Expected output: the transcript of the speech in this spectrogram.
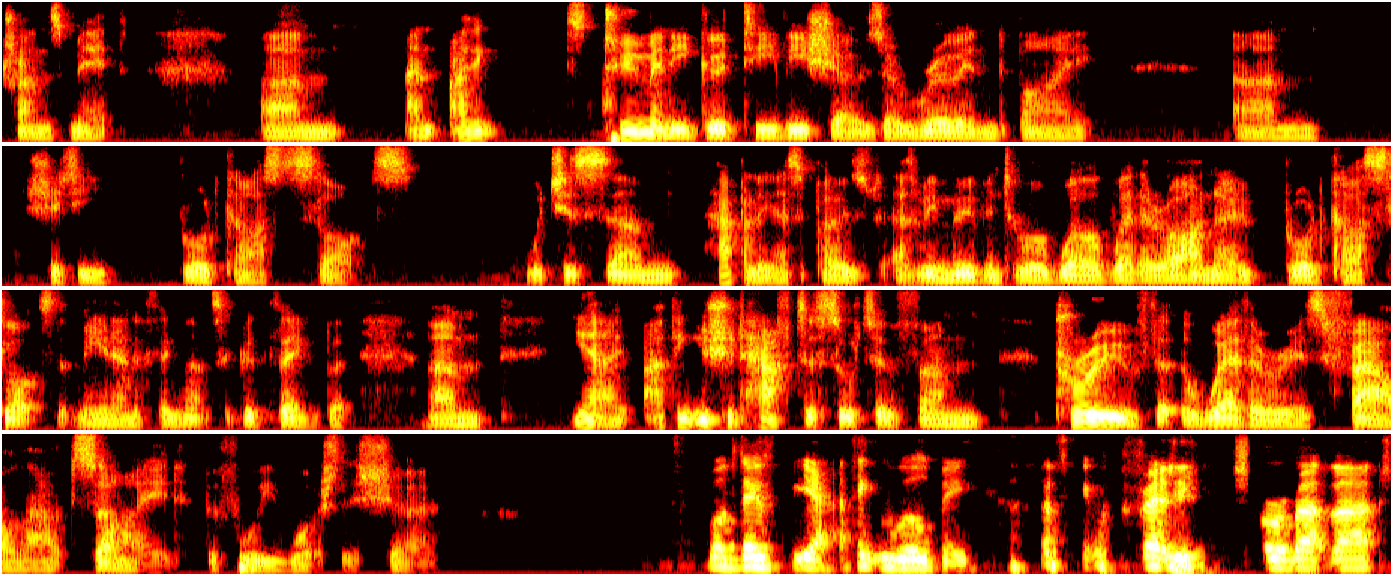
transmit? Um, and I think too many good TV shows are ruined by um, shitty broadcast slots, which is um, happily, I suppose, as we move into a world where there are no broadcast slots that mean anything, that's a good thing. But um, yeah, I think you should have to sort of um, prove that the weather is foul outside before you watch this show. Well, they've, yeah, I think there will be. I think we're fairly Yeah. sure about that.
